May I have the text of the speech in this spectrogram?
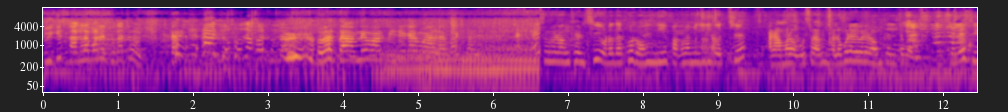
তুই কি ছাগলা মানে সোজা চোর? হ্যাঁ সোজা কর সোজা। সামনে মার পিছে কা মার সঙ্গে রং খেলছি ওরা দেখো রং নিয়ে পাগলামিগিরি করছে। আর আমার অবস্থা আমি ভালো করে এবারে রং খেলতে পারি। খেলেছি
